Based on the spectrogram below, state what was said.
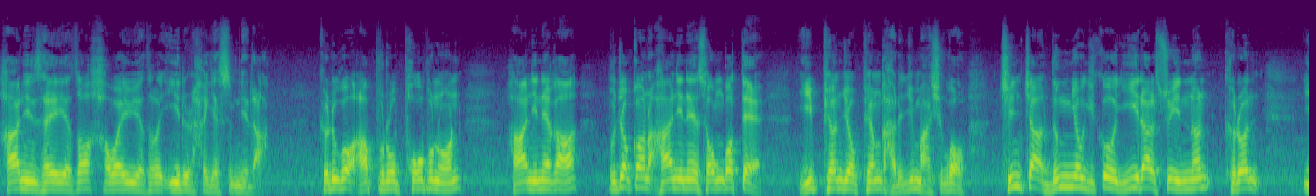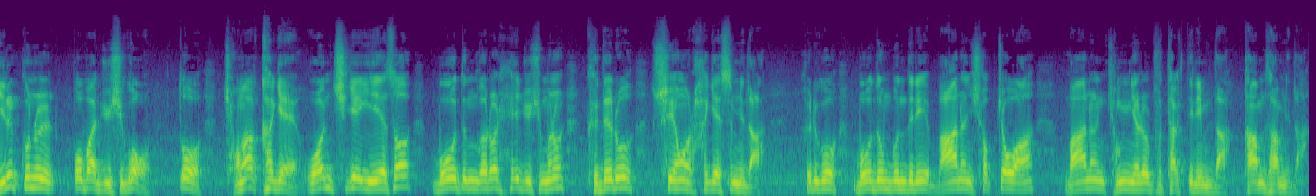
한인 사회에서 하와이에서 일을 하겠습니다. 그리고 앞으로 포부는 한인회가 무조건 한인회 선거 때 이편 저편 가리지 마시고 진짜 능력 있고 일할 수 있는 그런 일꾼을 뽑아주시고 또 정확하게 원칙에 의해서 모든 것을 해주시면 그대로 수용을 하겠습니다. 그리고 모든 분들이 많은 협조와 많은 격려를 부탁드립니다. 감사합니다.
